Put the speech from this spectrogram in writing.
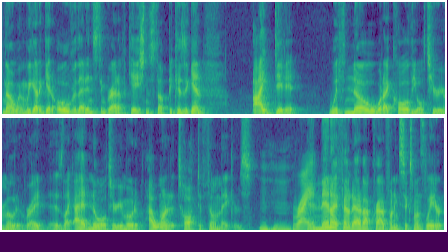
No, and we got to get over that instant gratification stuff because again, I did it with no what I call the ulterior motive, right? It's like I had no ulterior motive. I wanted to talk to filmmakers. Mm-hmm. Right. And then I found out about crowdfunding 6 months later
